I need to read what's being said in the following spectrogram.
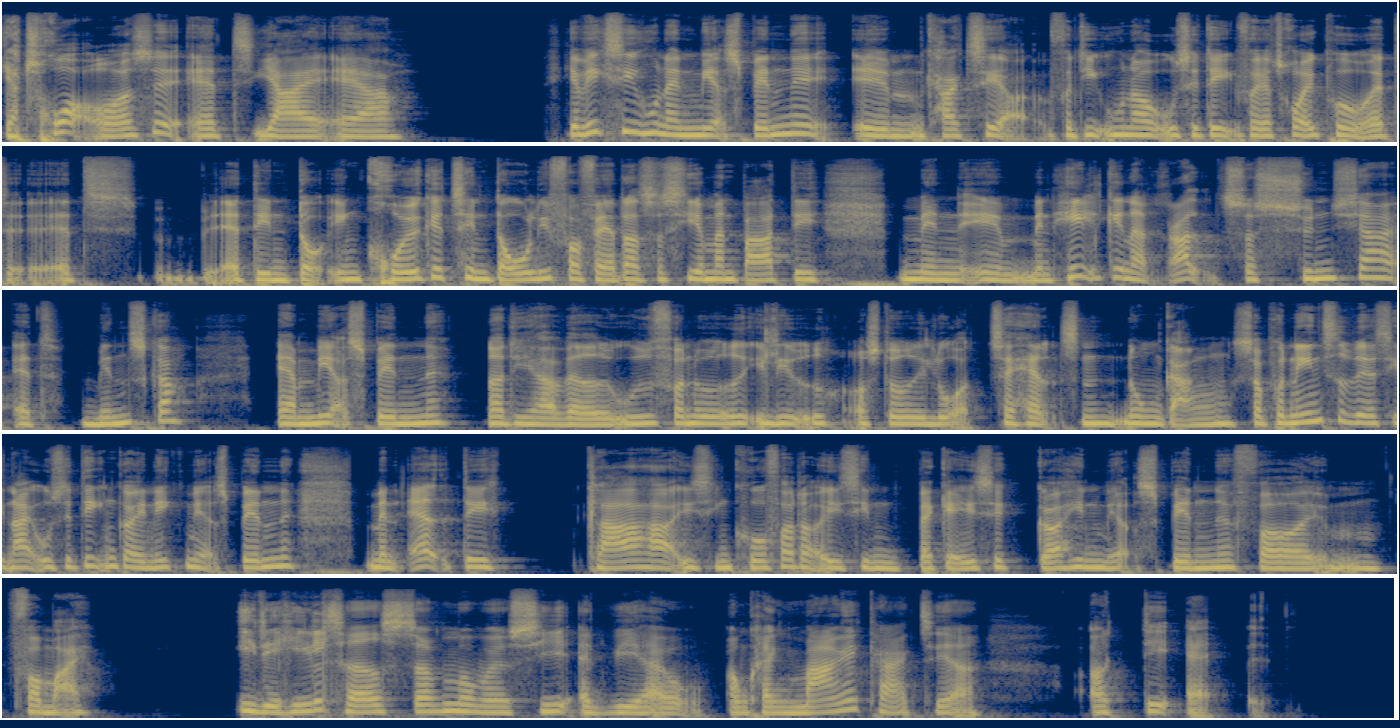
jeg tror også, at jeg er... Jeg vil ikke sige, at hun er en mere spændende øhm, karakter, fordi hun har OCD, for jeg tror ikke på, at, at, at det er en, en krykke til en dårlig forfatter, så siger man bare det. Men, øhm, men helt generelt, så synes jeg, at mennesker er mere spændende, når de har været ude for noget i livet og stået i lort til halsen nogle gange. Så på den ene side vil jeg sige, nej, OCD'en gør hende ikke mere spændende, men alt det, Clara har i sin kuffert og i sin bagage, gør hende mere spændende for, øhm, for mig i det hele taget, så må man jo sige, at vi er jo omkring mange karakterer, og det er øh,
